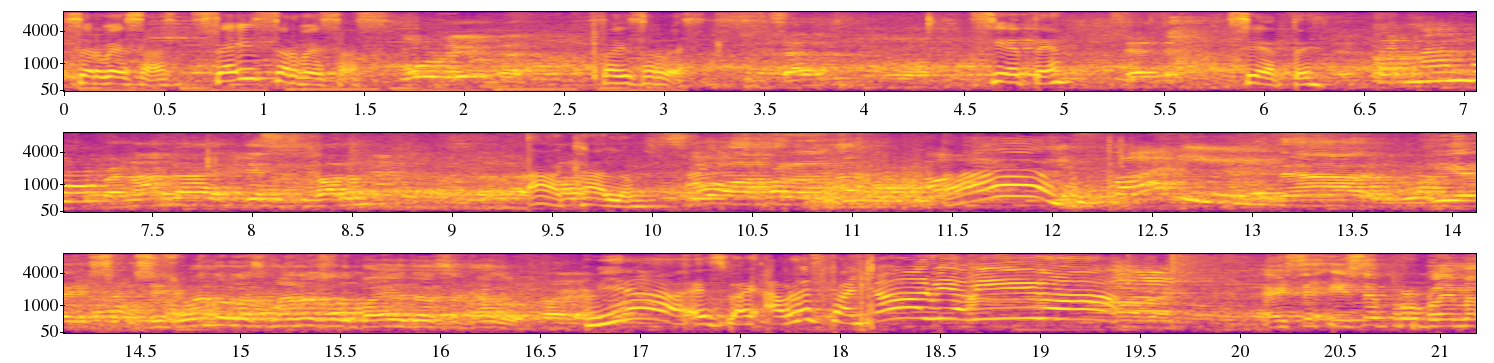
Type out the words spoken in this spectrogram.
Cervezas. Seis cervezas. Seis cervezas. Siete. Siete. Fernanda. Fernanda, this is Colin. Ah, Callum. Ah, Funny. Ah, y, eh, si- situando las manos al valle del sacado. mira, es- habla español, mi amigo. Ese, ese problema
